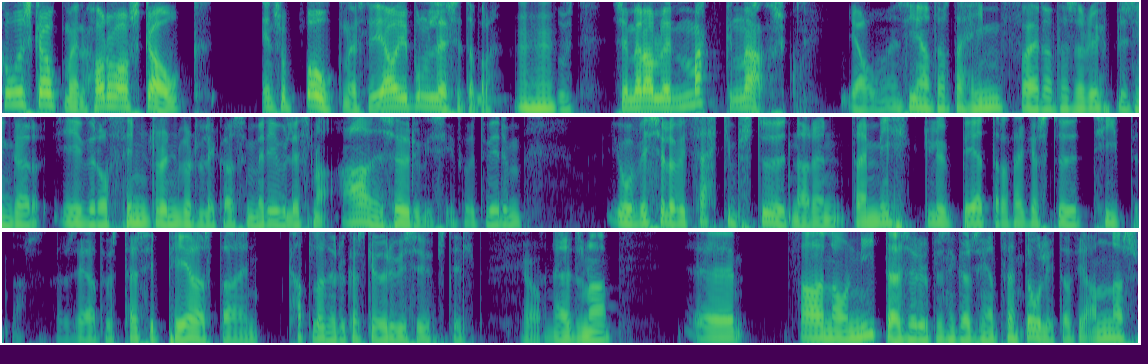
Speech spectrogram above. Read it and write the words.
góði skákmenn, horfa á skák eins og bók næstu, já ég er búin að lesa þetta bara mm sem er alveg magnað sko. Já, en síðan þarf þetta að heimfæra þessar upplýsingar yfir á þinn raunveruleika sem er yfirleitt svona aðeins öðruvísi. Þú veit, við erum, jú, vissilega við þekkjum stöðunar en það er miklu betra að þekkja stöðu típunar. Það er að segja veist, þessi peðastæðin, kallanur eru kannski öðruvísi uppstilt. Þannig að þetta er svona, uh, það að ná að nýta þessar upplýsingar síðan tvent ólíkt af því annars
